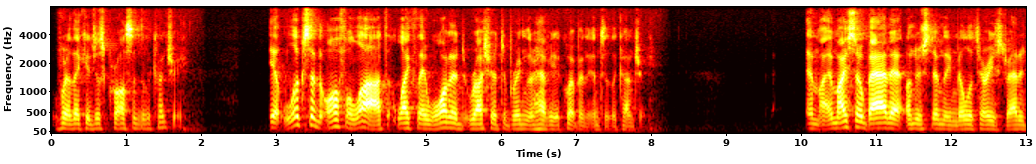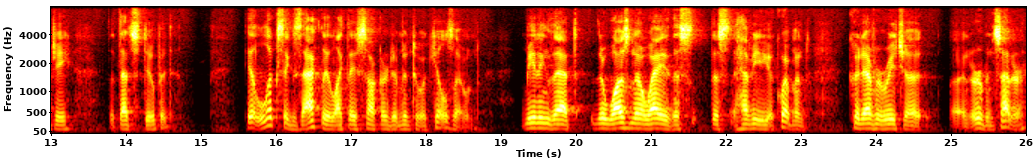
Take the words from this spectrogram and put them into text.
where they could just cross into the country? It looks an awful lot like they wanted Russia to bring their heavy equipment into the country. Am I, am I so bad at understanding military strategy that that's stupid? It looks exactly like they suckered him into a kill zone, meaning that there was no way this, this heavy equipment could ever reach a, an urban center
